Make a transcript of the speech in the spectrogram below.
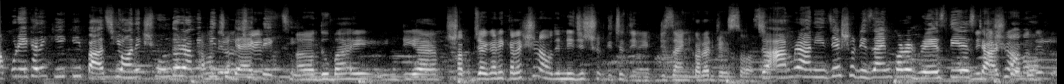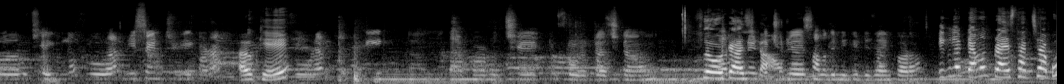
আপুর এখানে কি কি পাচ্ছি? অনেক সুন্দর আমি কিছু ব্যাগ দেখছি। দুবাই ইন্ডিয়া সব জায়গারই কালেকশন আমাদের নিজস্ব কিছু জিনিস ডিজাইন করা ড্রেসও আছে। তো আমরা নিজস্ব ডিজাইন করা ড্রেস দিয়ে স্টার্ট করব। আমাদের হচ্ছে এগুলো ফ্লোরাল রিসেন্টলি করা ওকে ফ্লোরাল তারপর হচ্ছে floor touch gown floor touch gown dress আমাদের নিজে ডিজাইন করা। এগুলা কেমন প্রাইস থাকছে আপু?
